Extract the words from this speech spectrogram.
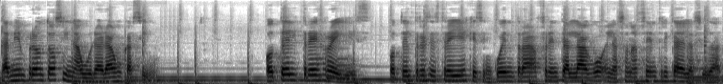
También pronto se inaugurará un casino. Hotel Tres Reyes, hotel tres estrellas que se encuentra frente al lago en la zona céntrica de la ciudad.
